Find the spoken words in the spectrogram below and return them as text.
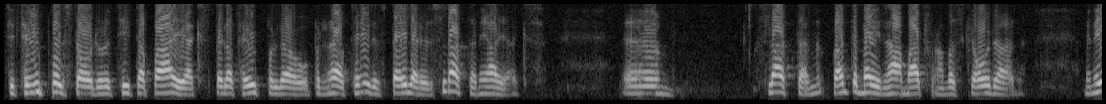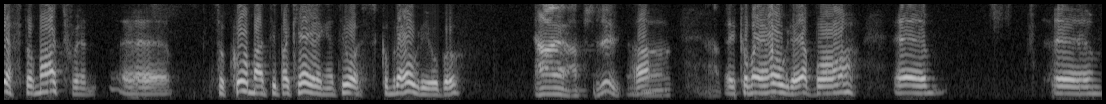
till fotbollsstadion och titta på Ajax spela fotboll då. Och på den här tiden spelade ju Zlatan i Ajax. Eh, Zlatan var inte med i den här matchen, han var skadad. Men efter matchen så kom han till parkeringen till oss. Kommer du ihåg det Jobbo? Ja, absolut. Ja. Jag kommer ihåg det bra. Ehm,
